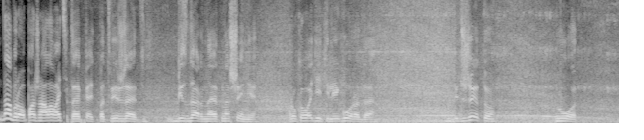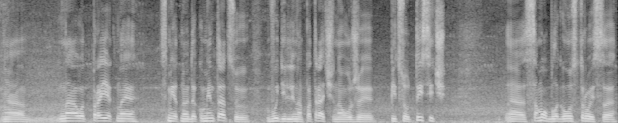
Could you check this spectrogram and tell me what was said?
добро пожаловать. Это опять подтверждает бездарное отношение руководителей города бюджету. Вот. А, на вот проектную сметную документацию выделено, потрачено уже 500 тысяч. А, само благоустройство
